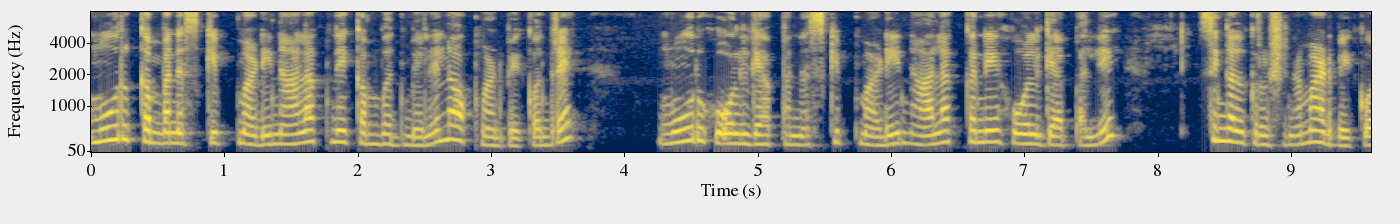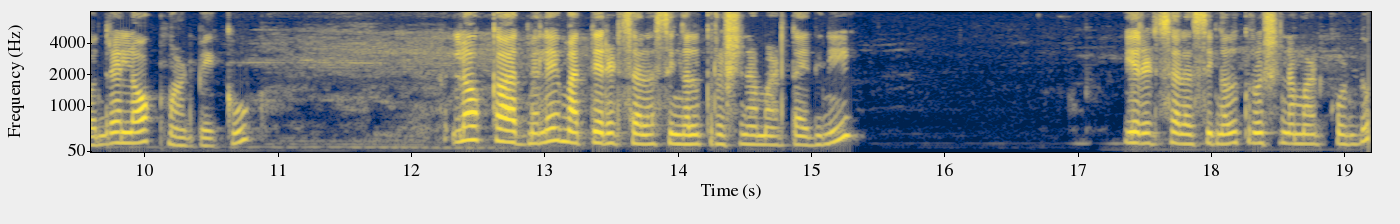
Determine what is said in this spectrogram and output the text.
ಮೂರು ಕಂಬನ ಸ್ಕಿಪ್ ಮಾಡಿ ನಾಲ್ಕನೇ ಕಂಬದ ಮೇಲೆ ಲಾಕ್ ಮಾಡಬೇಕು. ಅಂದರೆ ಮೂರು ಹೋಲ್ ಗ್ಯಾಪನ್ನು ಸ್ಕಿಪ್ ಮಾಡಿ ನಾಲ್ಕನೇ ಹೋಲ್ ಗ್ಯಾಪಲ್ಲಿ ಸಿಂಗಲ್ ಕ್ರೋಶನ ಮಾಡಬೇಕು. ಅಂದರೆ ಲಾಕ್ ಮಾಡಬೇಕು. ಲಾಕ್ ಆದಮೇಲೆ ಮತ್ತೆರಡು ಸಲ ಸಿಂಗಲ್ ಕ್ರೋಶನ ಮಾಡ್ತಾಯಿದ್ದೀನಿ ಎರಡು ಸಲ ಸಿಂಗಲ್ ಕ್ರೋಶನ ಮಾಡಿಕೊಂಡು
